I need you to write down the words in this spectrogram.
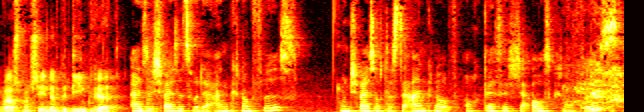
Waschmaschine bedient wird? Also ich weiß jetzt, wo der Anknopf ist. Und ich weiß auch, dass der Anknopf auch gleichzeitig der Ausknopf ist.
